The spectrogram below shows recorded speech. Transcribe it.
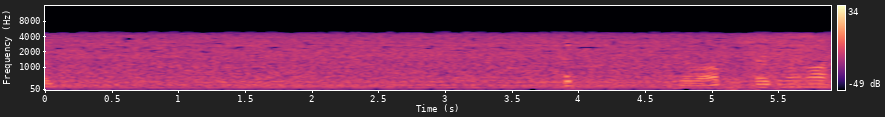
はい。ではアップしたいと思います。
